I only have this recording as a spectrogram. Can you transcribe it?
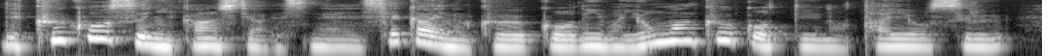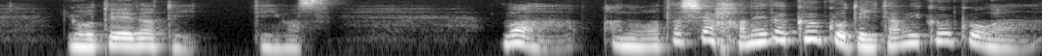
で、空港数に関してはですね、世界の空港で今4万空港っていうのを対応する予定だと言っています。まあ、あの、私は羽田空港と伊丹空港が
